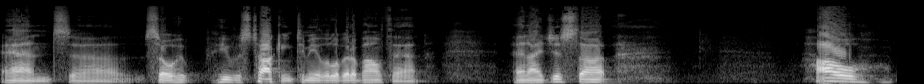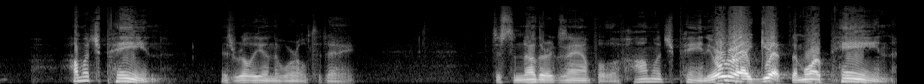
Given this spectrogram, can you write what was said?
And uh, so he was talking to me a little bit about that. And I just thought, how, how much pain is really in the world today? Just another example of how much pain. The older I get, the more pain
